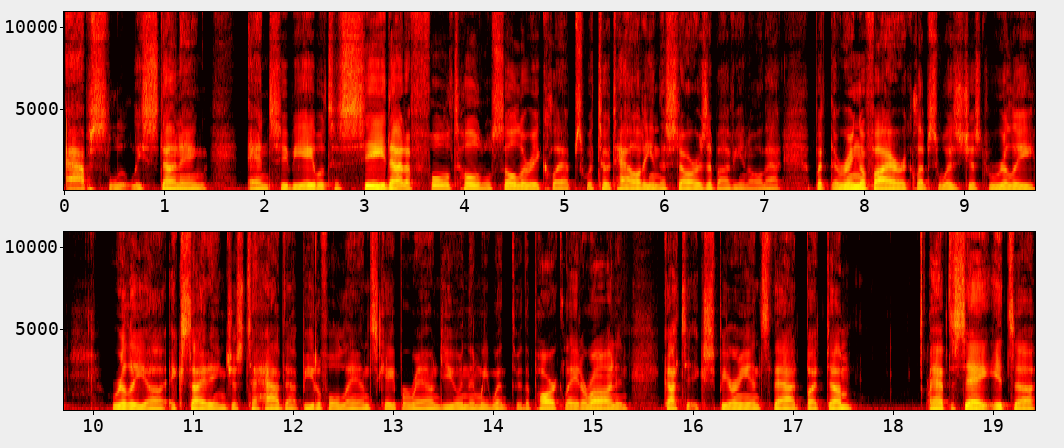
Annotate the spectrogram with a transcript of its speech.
absolutely stunning. And to be able to see not a full total solar eclipse with totality and the stars above you and all that, but the Ring of Fire eclipse was just really, really uh, exciting just to have that beautiful landscape around you. And then we went through the park later on and got to experience that. But um, I have to say, it uh,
